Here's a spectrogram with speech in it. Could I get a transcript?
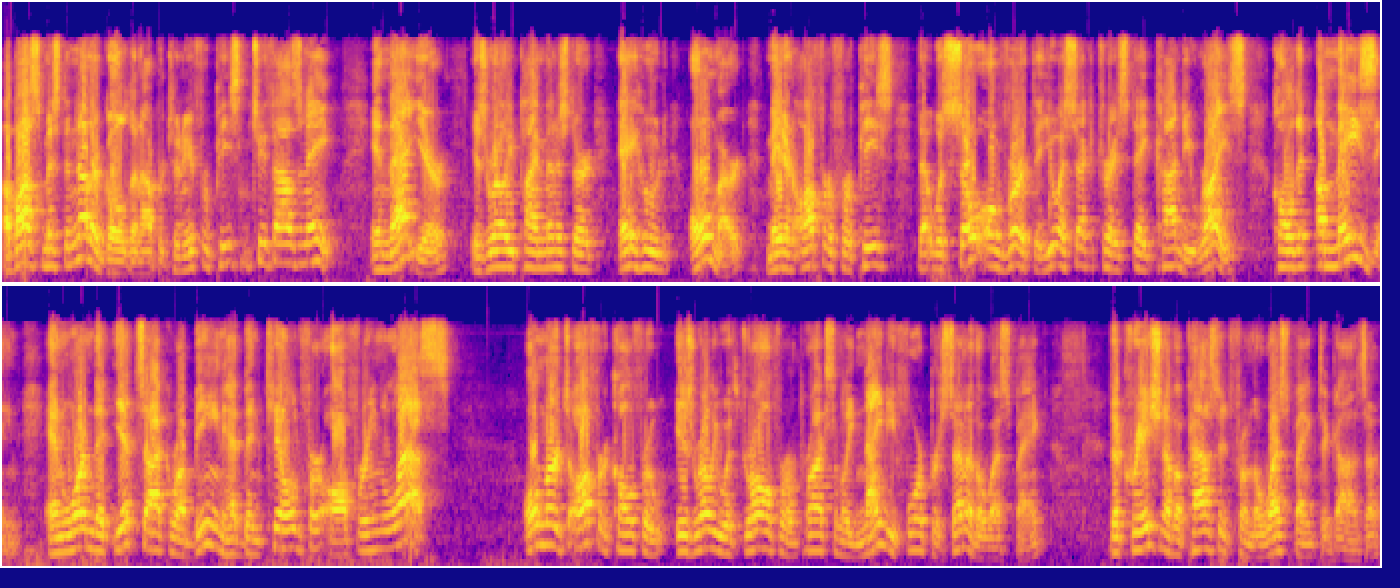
Abbas missed another golden opportunity for peace in 2008 in that year, Israeli Prime Minister Ehud Olmert made an offer for peace that was so overt that U.S. Secretary of State Condi Rice called it amazing and warned that Yitzhak Rabin had been killed for offering less. Olmert's offer called for Israeli withdrawal from approximately 94% of the West Bank, the creation of a passage from the West Bank to Gaza,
